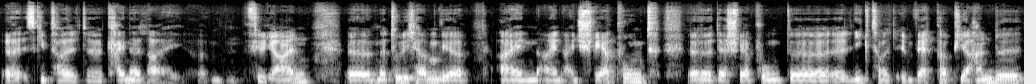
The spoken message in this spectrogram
äh, es gibt halt äh, keinerlei ähm, Filialen. Äh, natürlich haben wir ein, ein, ein Schwerpunkt. Äh, der Schwerpunkt äh, liegt halt im Wertpapierhandel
